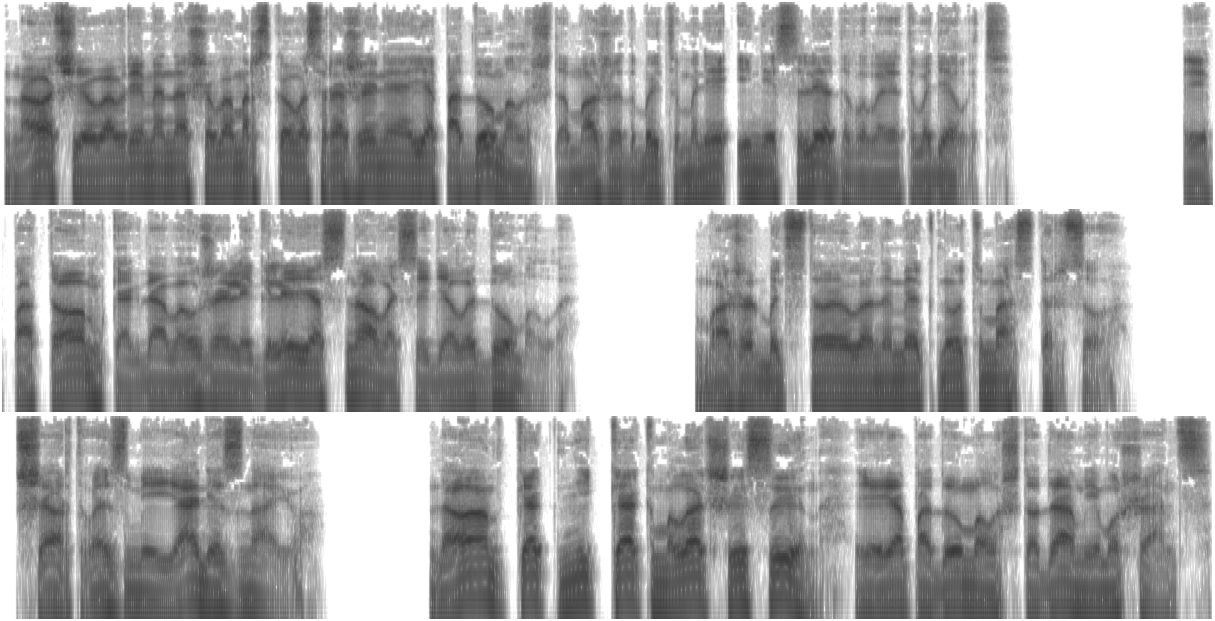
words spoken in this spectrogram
Ночью во время нашего морского сражения я подумал, что, может быть, мне и не следовало этого делать. И потом, когда вы уже легли, я снова сидел и думал. Может быть, стоило намекнуть Мастерсу. Черт возьми, я не знаю. Но он как-никак младший сын, и я подумал, что дам ему шанс.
